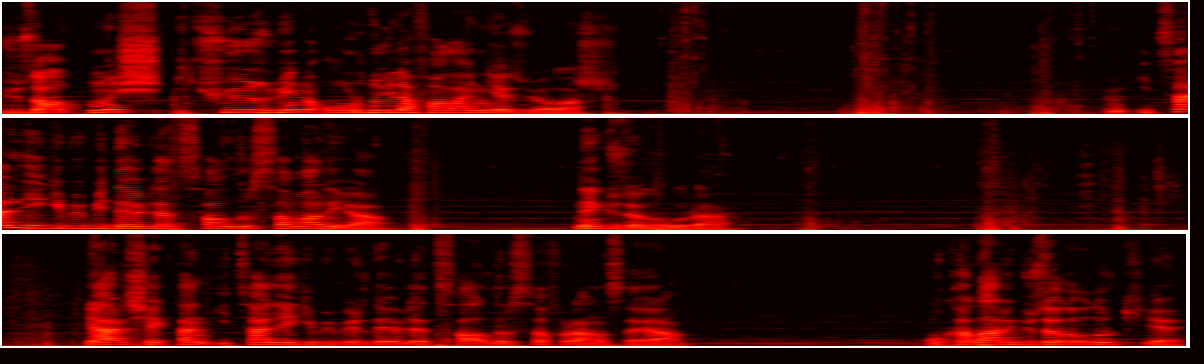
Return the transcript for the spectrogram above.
160-200 bin orduyla falan geziyorlar. Yani İtalya gibi bir devlet saldırsa var ya ne güzel olur ha. Gerçekten İtalya gibi bir devlet saldırsa Fransa'ya o kadar güzel olur ki.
